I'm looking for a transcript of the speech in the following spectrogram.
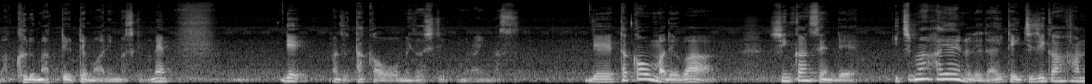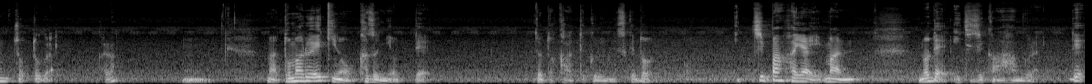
まあ、車っていう手もありますけどね。でまず高尾を目指してもらいます。で高尾までは新幹線で一番早いので大体1時間半ちょっとぐらいかな、うん。まあ、止まる駅の数によってちょっと変わってくるんですけど一番早い、まあので1時間半ぐらい。で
